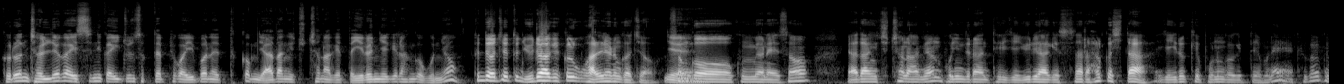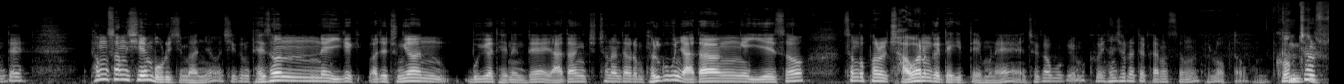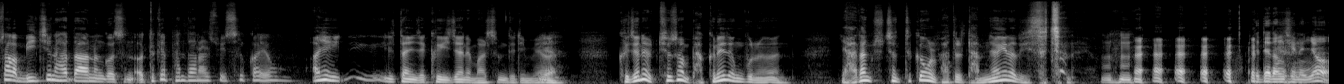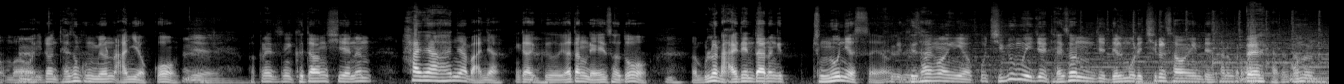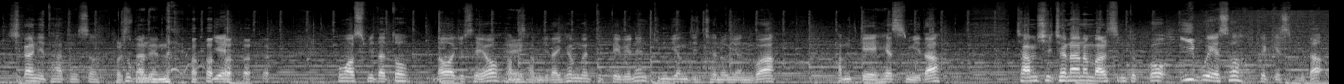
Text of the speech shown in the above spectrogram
그런 전례가 있으니까 이준석 대표가 이번에 특검 야당이 추천하겠다 이런 얘기를 한 거군요. 근데 어쨌든 유리하게 끌고 가려는 거죠. 예. 선거 국면에서 야당이 추천하면 본인들한테 이제 유리하게 수사를 할 것이다. 이제 이렇게 보는 거기 때문에 그걸 근데 평상시엔 모르지만요. 지금 대선에 이게 아주 중요한 무기가 되는데 야당이 추천한다 그러면 결국은 야당에 의해서 선거판을 좌우하는 게 되기 때문에 제가 보기에 뭐 그건 현실화될 가능성은 별로 없다고 봅니다. 검찰 수사가 미진하다는 것은 어떻게 판단할 수 있을까요? 아니 일단 이제 그 이전에 말씀드리면 예. 그 전에 최소한 박근혜 정부는 야당 추천 특검을 받을 담량이라도 있었잖아요. 그때 당시는요. 뭐 이런 대선 국면은 아니었고 예. 박근혜 대통령이 그 당시에는 하냐 하냐 마냐. 그러니까 그 여당 내에서도 물러나야 된다는 게 중론이었어요. 근데 그 상황이었고 지금은 이제 대선 이제 내일 모레 치를 상황인데 하는 거랑 네. 다른 오늘. 시간이 다 돼서 벌써 두다 분- 됐나요? 예. 고맙습니다. 또 나와주세요. 네. 감사합니다. 현근택 대변인 김경진 전 의원과 함께 했습니다. 잠시 전하는 말씀 듣고 2부에서 뵙겠습니다.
